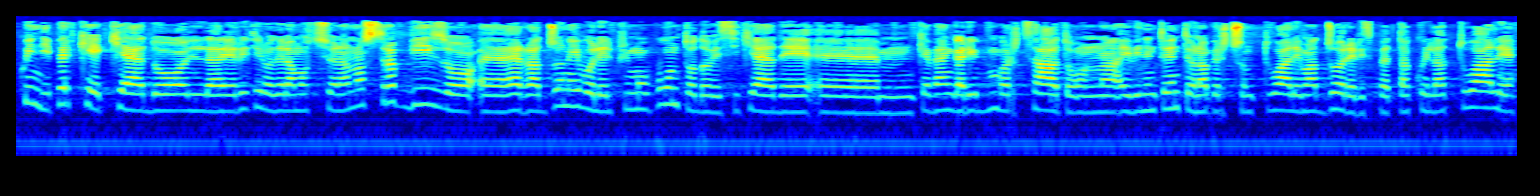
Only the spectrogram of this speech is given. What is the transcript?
quindi perché chiedo il, il, ritiro della mozione? A nostro avviso eh, è ragionevole il primo punto dove si chiede ehm, che venga rimborsato un, evidentemente una percentuale maggiore rispetto a quella attuale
